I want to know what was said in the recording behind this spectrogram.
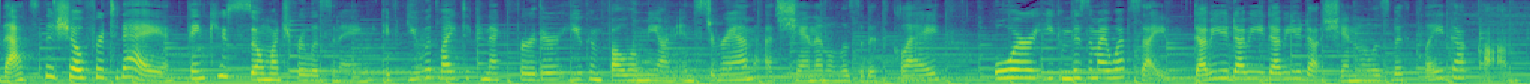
That's the show for today. Thank you so much for listening. If you would like to connect further, you can follow me on Instagram at Shannon Elizabeth Clay, or you can visit my website, www.shannonelizabethclay.com.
